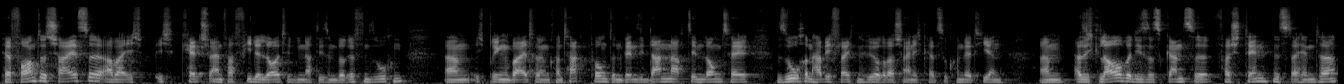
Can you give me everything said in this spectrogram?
performt es scheiße, aber ich, ich catch einfach viele Leute, die nach diesen Beriffen suchen. Ähm, ich bringe einen weiteren Kontaktpunkt und wenn sie dann nach dem Longtail suchen, habe ich vielleicht eine höhere Wahrscheinlichkeit zu konvertieren. Ähm, also ich glaube, dieses ganze Verständnis dahinter,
